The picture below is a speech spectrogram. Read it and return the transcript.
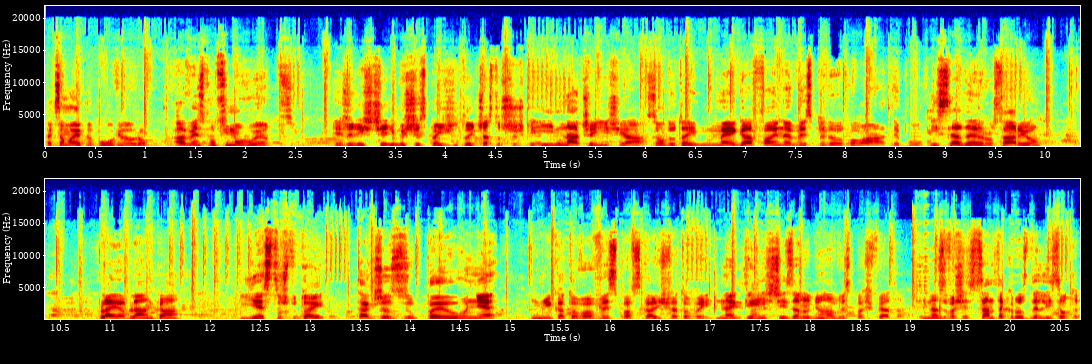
Tak samo jak na południu Europy. A więc podsumowując, jeżeli chcielibyście spędzić tutaj czas troszeczkę inaczej niż ja, są tutaj mega fajne wyspy dookoła, typu Isla del Rosario, Playa Blanca. Jest też tutaj także zupełnie unikatowa wyspa w skali światowej. Najgęściej zaludniona wyspa świata. I nazywa się Santa Cruz del Lisote.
